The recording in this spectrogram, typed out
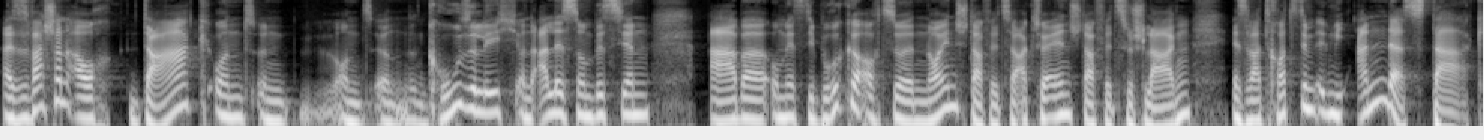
also es war schon auch dark und, und, und, und, gruselig und alles so ein bisschen. Aber um jetzt die Brücke auch zur neuen Staffel, zur aktuellen Staffel zu schlagen, es war trotzdem irgendwie anders dark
